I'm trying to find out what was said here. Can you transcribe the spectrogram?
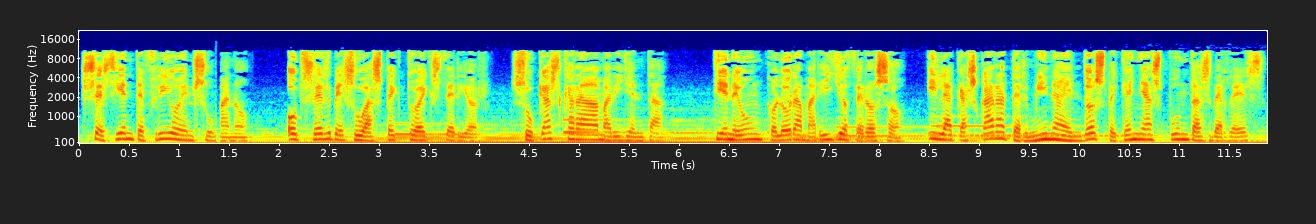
Se siente frío en su mano. Observe su aspecto exterior, su cáscara amarillenta. Tiene un color amarillo ceroso, y la cáscara termina en dos pequeñas puntas verdes.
